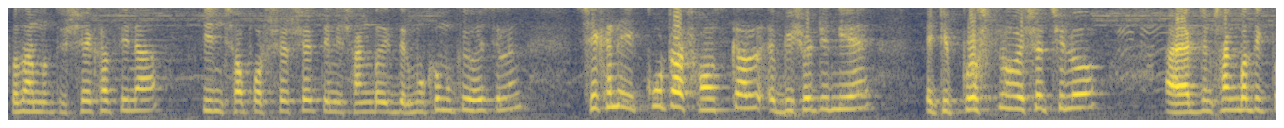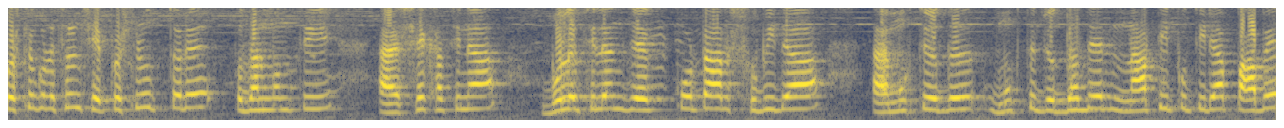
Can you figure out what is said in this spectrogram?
প্রধানমন্ত্রী শেখ হাসিনা। চীন সফর শেষে তিনি সাংবাদিকদের মুখোমুখি হয়েছিলেন। সেখানে এই কোটা সংস্কার বিষয়টি নিয়ে একটি প্রশ্ন এসেছিল। একজন সাংবাদিক প্রশ্ন করেছিলেন, সেই প্রশ্নের উত্তরে প্রধানমন্ত্রী শেখ হাসিনা বলেছিলেন যে কোটার সুবিধা মুক্তিযোদ্ধা, মুক্তিযোদ্ধাদের নাতিপুতিরা পাবে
